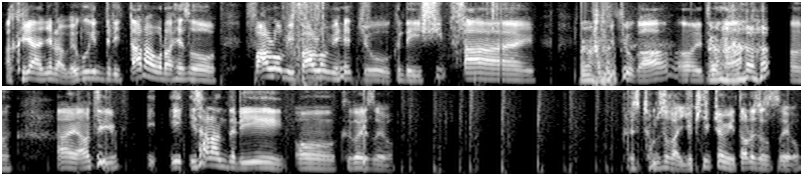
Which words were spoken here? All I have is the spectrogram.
아 그게 아니라 외국인들이 따라오라 해서 팔로미 팔로미 했죠. 근데 이 쉬, 아 유튜브가 어 유튜브가 어 아, 아무튼 이, 이, 이- 이 사람들이 어 그거 했어요. 그래서 점수가 60점이 떨어졌어요.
